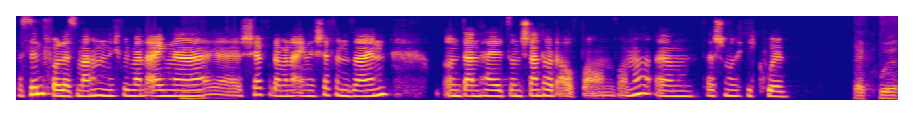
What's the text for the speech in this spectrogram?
was Sinnvolles machen, ich will mein eigener mhm. äh, Chef oder meine eigene Chefin sein und dann halt so einen Standort aufbauen. So, ne? Ähm, das ist schon richtig cool. Sehr cool.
